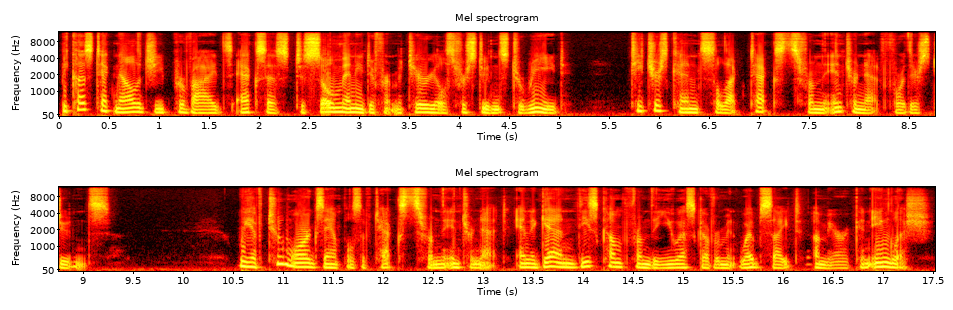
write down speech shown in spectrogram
Because technology provides access to so many different materials for students to read, teachers can select texts from the Internet for their students. We have two more examples of texts from the Internet, and again, these come from the U.S. government website, American English.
